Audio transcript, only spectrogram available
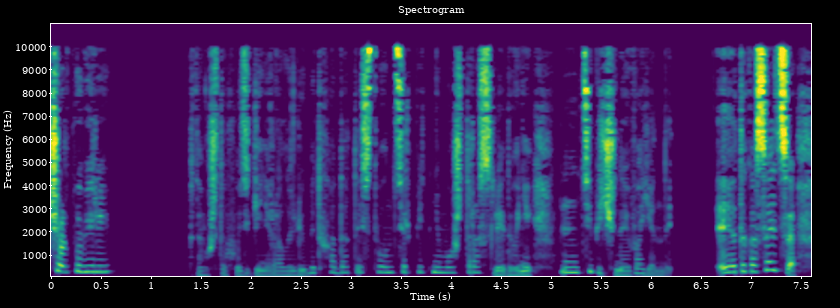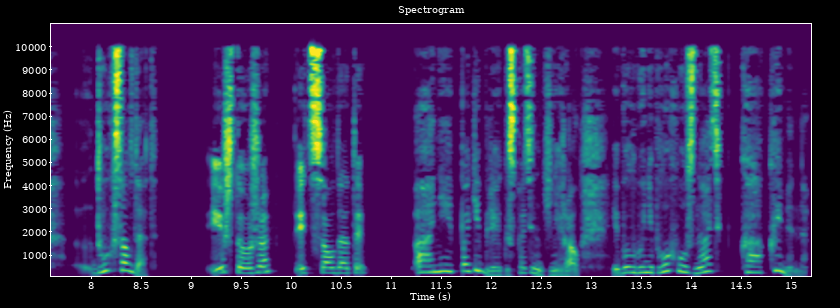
черт побери?» потому что хоть генерал и любит ходатайство, он терпеть не может расследований, типичные военные. Это касается двух солдат. И что же, эти солдаты? Они погибли, господин генерал, и было бы неплохо узнать, как именно.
